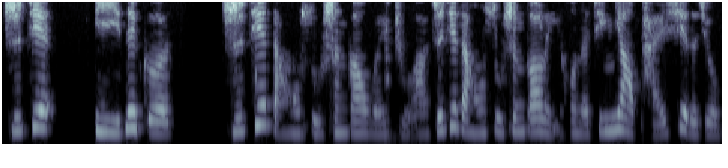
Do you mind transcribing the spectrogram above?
直接。以那个直接胆红素升高为主啊，直接胆红素升高了以后呢，经尿排泄的就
